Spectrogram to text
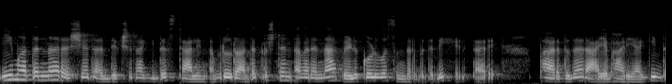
ಈ ಮಾತನ್ನು ರಷ್ಯಾದ ಅಧ್ಯಕ್ಷರಾಗಿದ್ದ ಸ್ಟಾಲಿನ್ ಅವರು ರಾಧಾಕೃಷ್ಣನ್ ಅವರನ್ನು ಬೆಳ್ಕೊಳ್ಳುವ ಸಂದರ್ಭದಲ್ಲಿ ಹೇಳ್ತಾರೆ. ಭಾರತದ ರಾಯಭಾರಿಯಾಗಿದ್ದ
